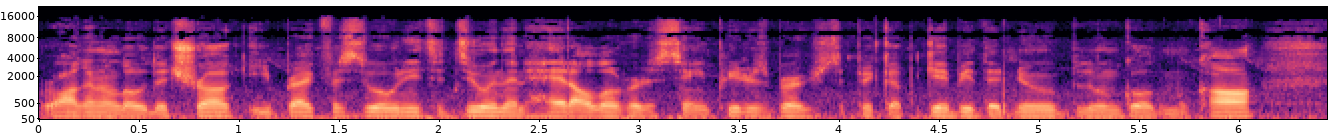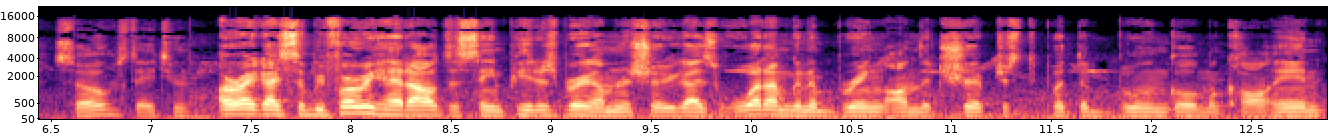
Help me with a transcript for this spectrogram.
We're all gonna load the truck, eat breakfast, do what we need to do, and then head all over to St. Petersburg just to pick up Gibby, the new blue and gold macaw. So stay tuned. All right, guys, so before we head out to St. Petersburg, I'm gonna show you guys what I'm gonna bring on the trip just to put the blue and gold macaw in.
